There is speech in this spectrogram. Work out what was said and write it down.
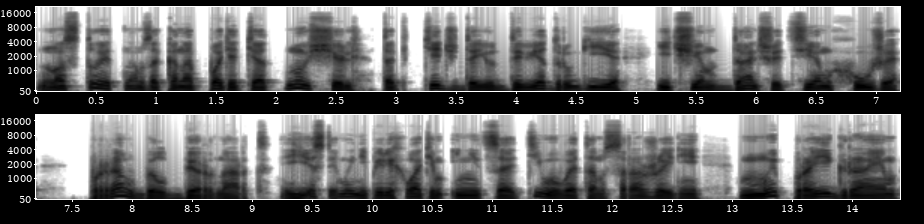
Но стоит нам законопатить одну щель, так течь дают две другие, и чем дальше, тем хуже. Прав был Бернард. Если мы не перехватим инициативу в этом сражении, мы проиграем.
